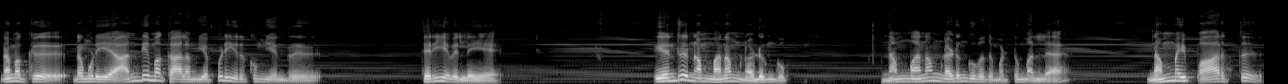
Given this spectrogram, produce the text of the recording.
நமக்கு நம்முடைய அந்திம காலம் எப்படி இருக்கும் என்று தெரியவில்லையே என்று நம் மனம் நடுங்கும். நம் மனம் நடுங்குவது மட்டுமல்ல நம்மை பார்த்து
